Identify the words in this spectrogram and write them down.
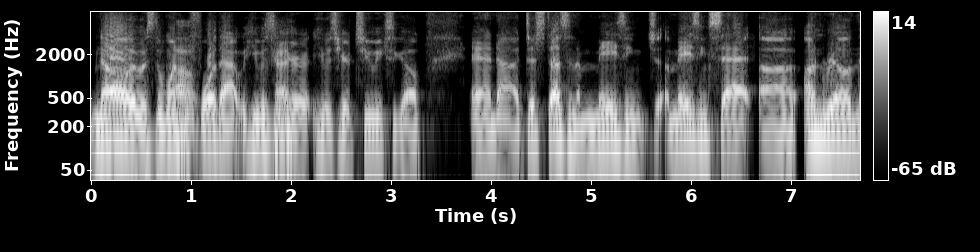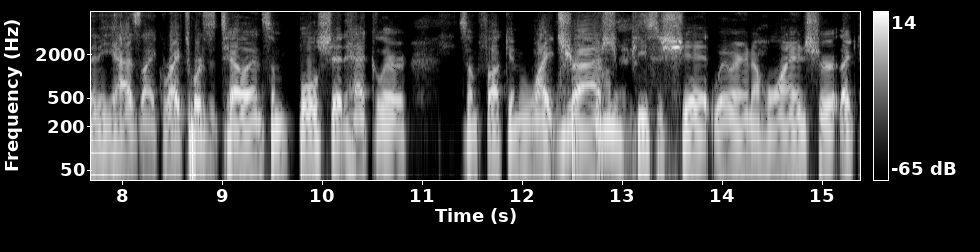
No, it was the one Oh, before that. He was okay. here. He was here two weeks ago, and uh, just does an amazing, amazing set, uh, unreal. And then he has like right towards the tail end some bullshit heckler, some fucking white What trash piece of shit wearing a Hawaiian shirt. Like,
